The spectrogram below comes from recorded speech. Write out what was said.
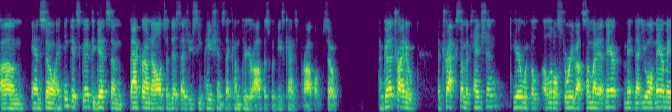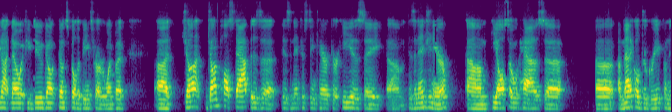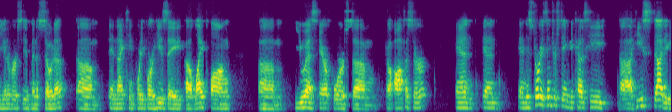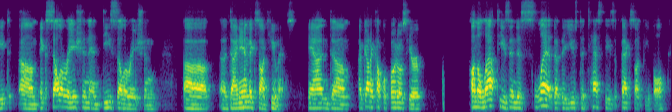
Um, and so I think it's good to get some background knowledge of this as you see patients that come through your office with these kinds of problems. So I'm going to try to attract some attention here with a, a, little story about somebody that may, or, may, that you all may or may not know. If you do, don't don't spill the beans for everyone. But uh, John John Paul Stapp is a is an interesting character. He is a um, is an engineer. Um, he also has a, a, a, medical degree from the University of Minnesota um, in 1944. He's a, a lifelong U.S. Um, Air Force um, officer, and and and his story is interesting because he uh, he studied um, acceleration and deceleration uh, uh, dynamics on humans. And um, I've got a couple photos here. On the left, he's in this sled that they used to test these effects on people.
